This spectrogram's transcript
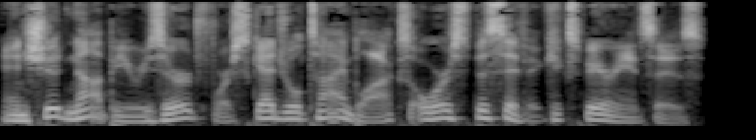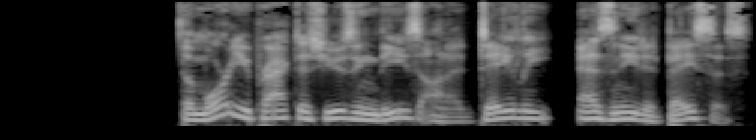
and should not be reserved for scheduled time blocks or specific experiences. The more you practice using these on a daily, as needed basis,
